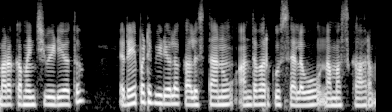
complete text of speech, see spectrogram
మరొక మంచి వీడియోతో రేపటి వీడియోలో కలుస్తాను. అంతవరకు సెలవు నమస్కారం.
